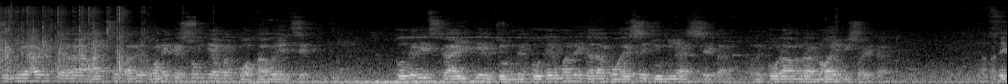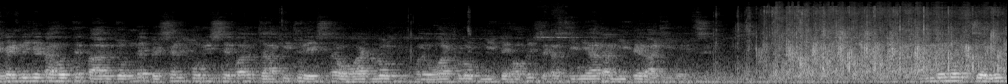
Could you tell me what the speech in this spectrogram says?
সিনিয়র যারা আছে, তাদের অনেকের সঙ্গে আমার কথা হয়েছে। তোদের এই স্ট্রাইকের জন্য, তোদের মানে যারা বয়সে জুনিয়র সেটা মানে তোরা আমরা নয় বিষয়টা। সেকেন্ডলি যেটা হচ্ছে তার জন্য পেশেন্ট পরিষেবার যা কিছু এক্সট্রা ওয়ার্কলোড মানে ওয়ার্কলোড নিতে হবে, সেটা সিনিয়ররা নিতে রাজি হয়েছে। আন্দোলন চলুক।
